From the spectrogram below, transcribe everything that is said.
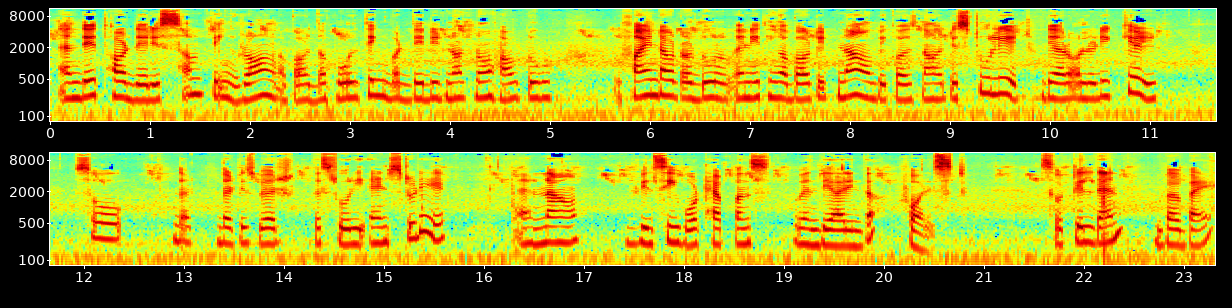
And they thought there is something wrong about the whole thing but they did not know how to find out or do anything about it now because now it is too late. They are already killed. So that that is where the story ends today. And now we will see what happens when they are in the forest. So till then bye bye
